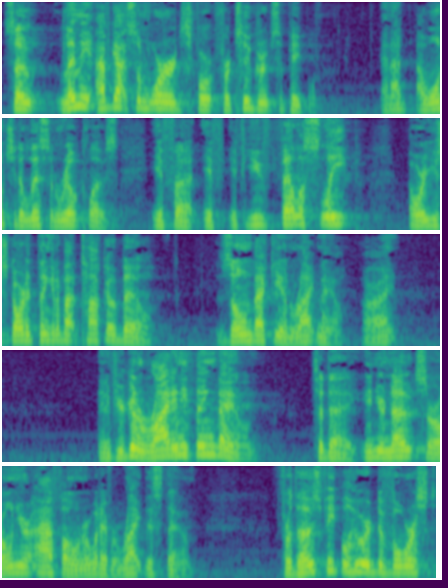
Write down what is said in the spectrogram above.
So let me, I've got some words for, for two groups of people. And I, I want you to listen real close. If, uh, if, if you fell asleep or you started thinking about Taco Bell, zone back in right now, all right? And if you're going to write anything down today in your notes or on your iPhone or whatever, write this down. For those people who are divorced,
